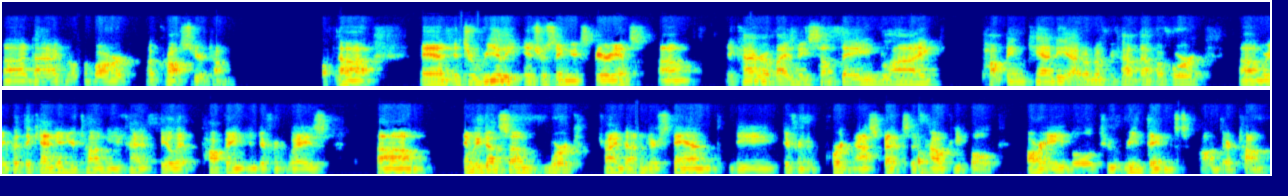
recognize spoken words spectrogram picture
uh, diagonal bar across your tongue. Uh, and it's a really interesting experience. Um, it kind of reminds me something like popping candy. I don't know if you've had that before, um, where you put the candy on your tongue and you kind of feel it popping in different ways. Um, and we've done some work trying to understand the different important aspects of how people are able to read things on their tongue.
